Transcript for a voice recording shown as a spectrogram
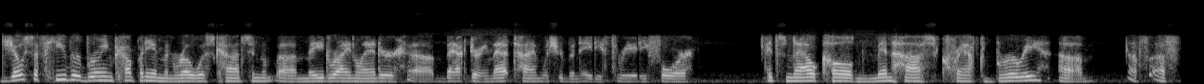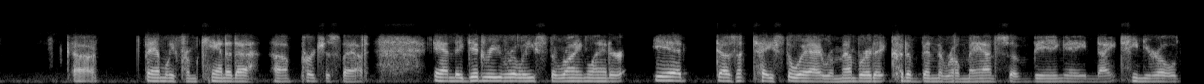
Joseph Huber Brewing Company in Monroe, Wisconsin, uh, made Rhinelander uh, back during that time, which would have been 83, 84. It's now called Minhas Craft Brewery. Um, a, a, a uh, family from Canada uh, purchased that and they did re-release the Rhinelander. It doesn't taste the way I remember it. It could have been the romance of being a 19-year-old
